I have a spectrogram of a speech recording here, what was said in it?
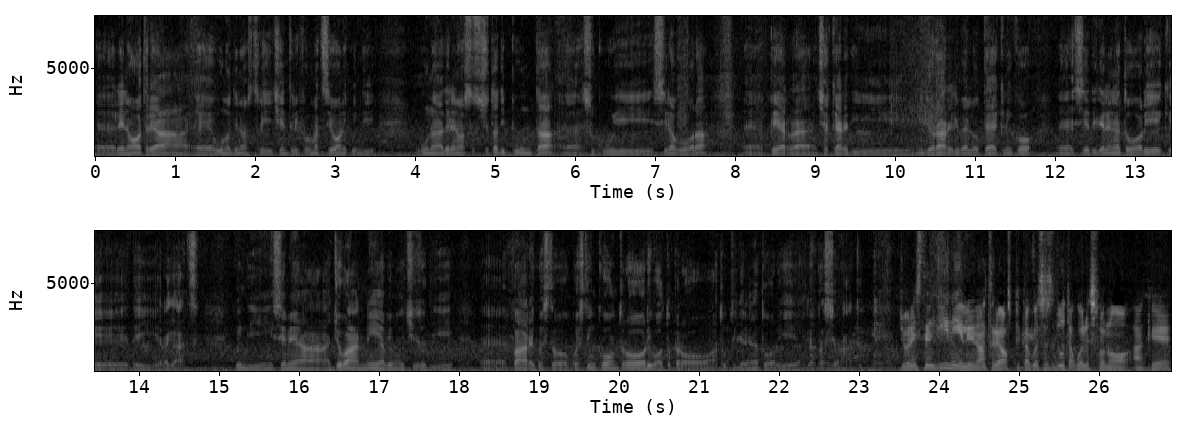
eh, l'Enotria è uno dei nostri centri di formazione, quindi una delle nostre società di punta eh, su cui si lavora eh, per cercare di migliorare il livello tecnico eh, sia degli allenatori che dei ragazzi. Quindi insieme a Giovanni abbiamo deciso di eh, fare questo, questo, incontro rivolto però a tutti gli allenatori e agli appassionati. Giovanni Stenghini, l'Enotria ospita questa seduta, quali sono anche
